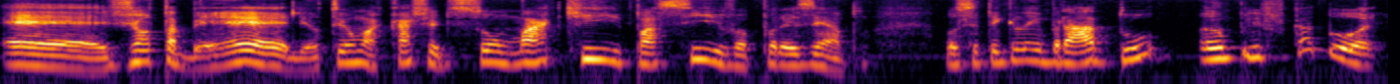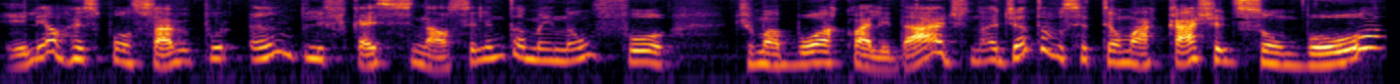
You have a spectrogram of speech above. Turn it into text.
é, JBL, eu tenho uma caixa de som Maqui passiva, por exemplo. Você tem que lembrar do amplificador. Ele é o responsável por amplificar esse sinal. Se ele também não for de uma boa qualidade, não adianta você ter uma caixa de som boa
